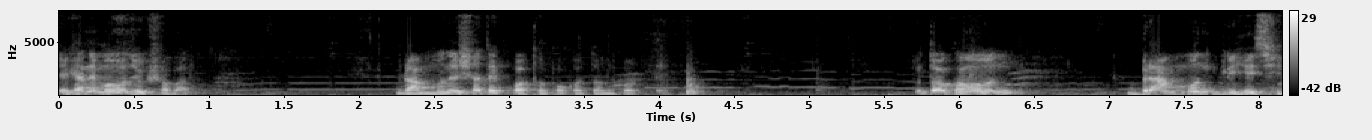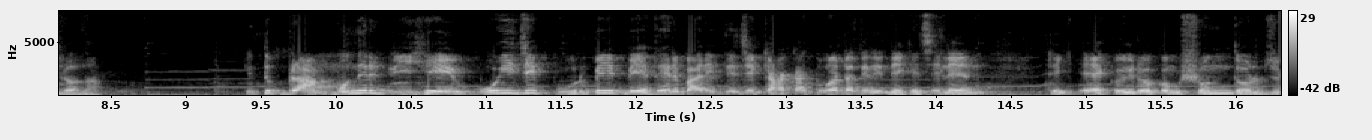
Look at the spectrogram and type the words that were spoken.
এখানে মনোযোগ সবার। ব্রাহ্মণের সাথে কথোপকথন করতে। তো তখন ব্রাহ্মণ গৃহে ছিল না। কিন্তু ব্রাহ্মণের গৃহে ওই যে পূর্বে বেদের বাড়িতে যে কাকাতুয়াটা তিনি দেখেছিলেন, ঠিক একই রকম সৌন্দর্য,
